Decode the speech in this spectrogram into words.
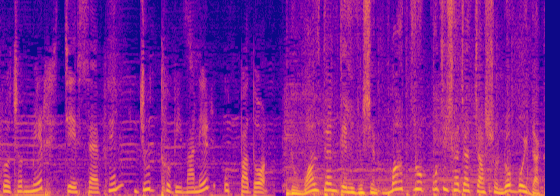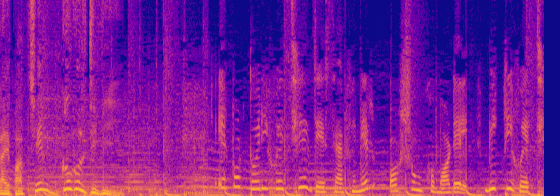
প্রজন্মের জে সেভেন যুদ্ধ বিমানের উৎপাদন। ওয়ালটন টেলিভিশন মাত্র পঁচিশ হাজার চারশো নব্বই টাকায় পাচ্ছেন গুগল টিভি এরপর তৈরি হয়েছে জে সেভেনের অসংখ্য মডেল বিক্রি হয়েছে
